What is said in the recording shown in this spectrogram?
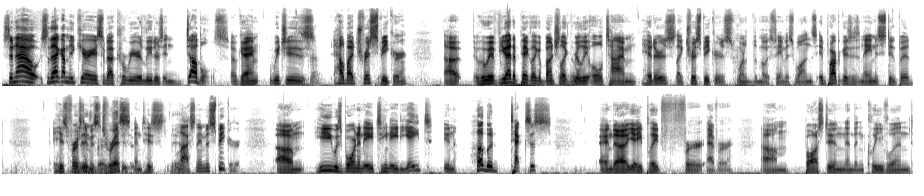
So now, so that got me curious about career leaders in doubles, okay? Which is Okay. held by Tris Speaker, uh, who, if you had to pick like a bunch of like really old time hitters, like Tris Speaker's one of the most famous ones, in part because his name is stupid. His first It name is is Tris, stupid. and his Yeah. last name is Speaker. Um, he was born in 1888 in Hubbard, Texas, and uh, yeah, he played forever. Um, Boston and then Cleveland,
